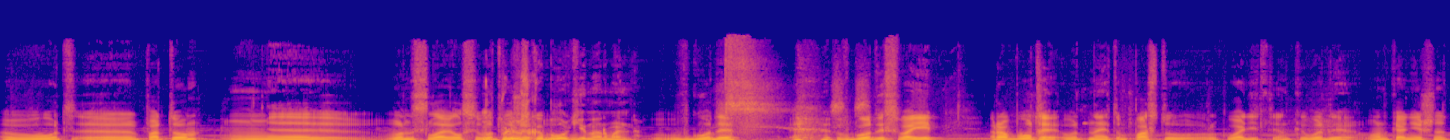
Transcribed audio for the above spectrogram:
Вот. Э, потом э, он славился... Ну, вот плюс каблуки нормально. В годы, в годы своей работы вот на этом посту руководителя НКВД, он, конечно,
